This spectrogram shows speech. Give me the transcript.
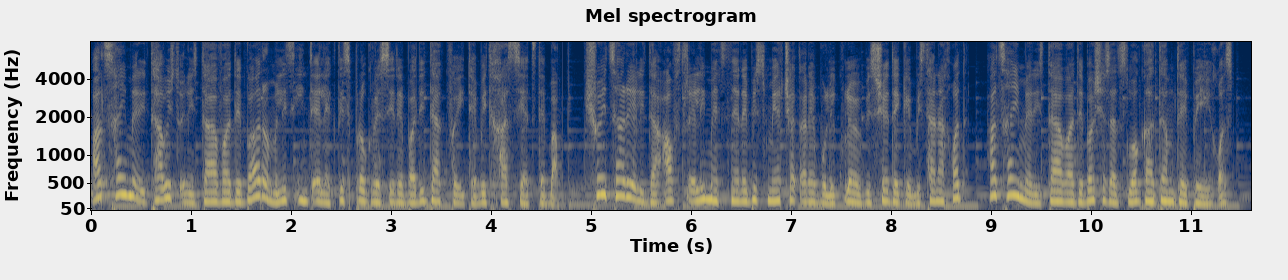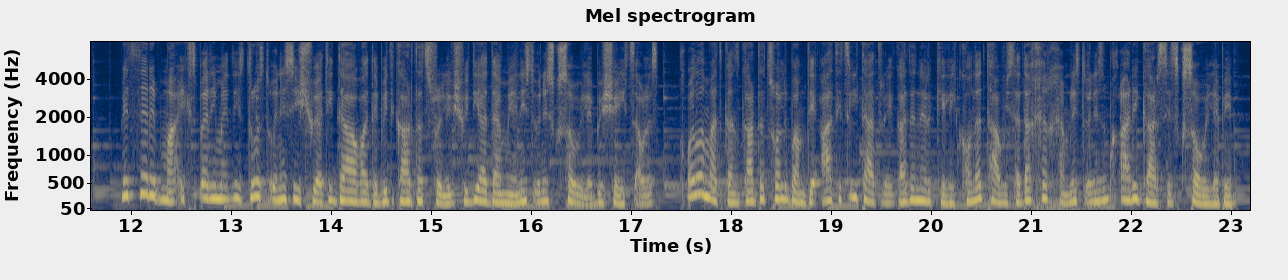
ალცჰაიმერი თავის ტვინის დაავადებაა, რომელიც ინტელექტის პროგრესირებადი დაქვეითებით ხასიათდება. შვეიცარიელი და ავსტრიელი მეცნიერების მიერ ჩატარებული კვლევების შედეგების თანახმად, ალცჰაიმერის დაავადება შესაძლოა გადამდები იყოს. მეცნიერებმა ექსპერიმენტის დროს ტვინის იშვიათი დაავადებით გარდაცვლილი 7 ადამიანის ტვინის ქსოვილები შეისწავლეს. ყველა მათგანს გარდაცვალებამდე 10 წლით ადრე გადანერგილი ჰქონდა თავისა და ხერხემლის ტვინის მყარი გარსის ქსოვილები.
